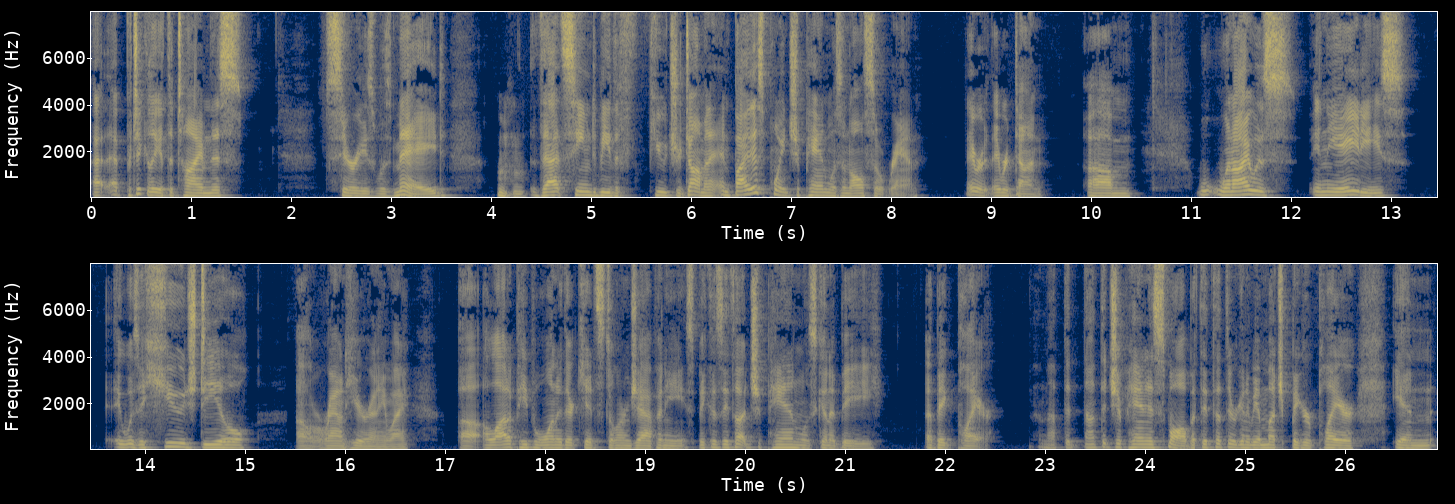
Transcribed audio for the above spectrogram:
particularly at the time this series was made, mm-hmm. that seemed to be the future dominant. And by this point, Japan wasn't also ran; they were they were done. Um, when I was in the '80s, it was a huge deal uh, around here anyway. Uh, a lot of people wanted their kids to learn Japanese because they thought Japan was going to be a big player. Not that not that Japan is small, but they thought they were going to be a much bigger player in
